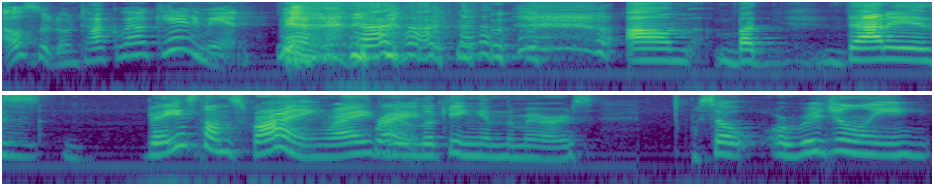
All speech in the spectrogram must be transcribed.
I also don't talk about Candyman. um, but that is based on scrying, right? Right. You're looking in the mirrors. So originally,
